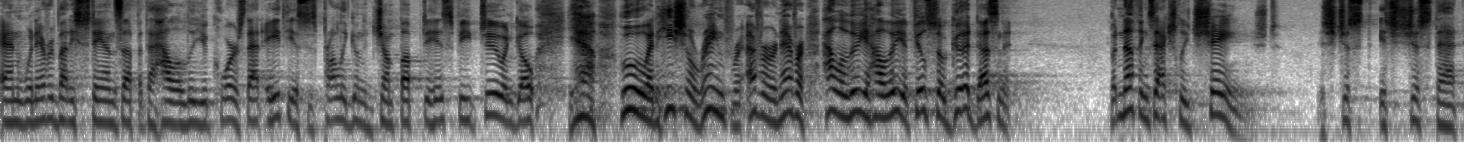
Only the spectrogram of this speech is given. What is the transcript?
And when everybody stands up at the Hallelujah chorus, that atheist is probably going to jump up to his feet too and go, Yeah, ooh, and he shall reign forever and ever. Hallelujah, hallelujah. It feels so good, doesn't it? But nothing's actually changed. It's just, it's just that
